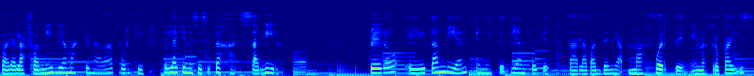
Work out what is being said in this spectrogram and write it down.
para la familia más que nada, porque es la que necesita salir. Pero eh, también en este tiempo que está la pandemia más fuerte en nuestro país,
